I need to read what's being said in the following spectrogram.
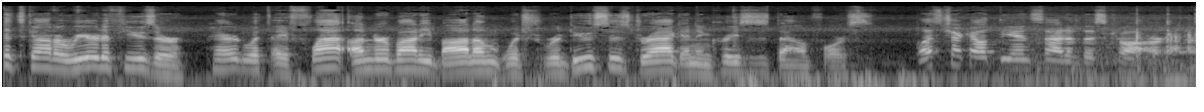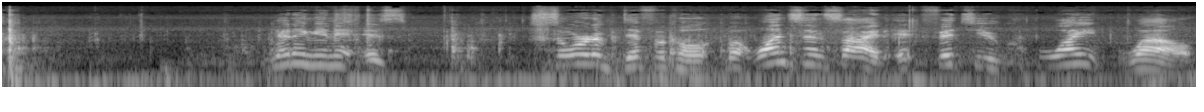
it's got a rear diffuser paired with a flat underbody bottom which reduces drag and increases downforce. Let's check out the inside of this car. Getting in it is sort of difficult, but once inside, it fits you quite well.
